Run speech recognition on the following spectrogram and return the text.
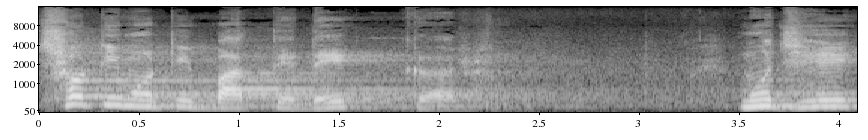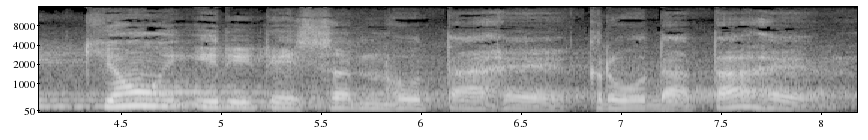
छोटी मोटी बातें देखकर, मुझे क्यों इरिटेशन होता है, क्रोध आता है?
